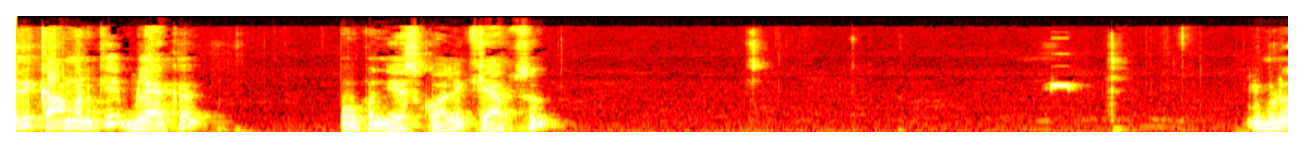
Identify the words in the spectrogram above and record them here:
ఇది కామన్కి బ్లాక్ ఓపెన్ చేసుకోవాలి క్యాప్స్ ఇప్పుడు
